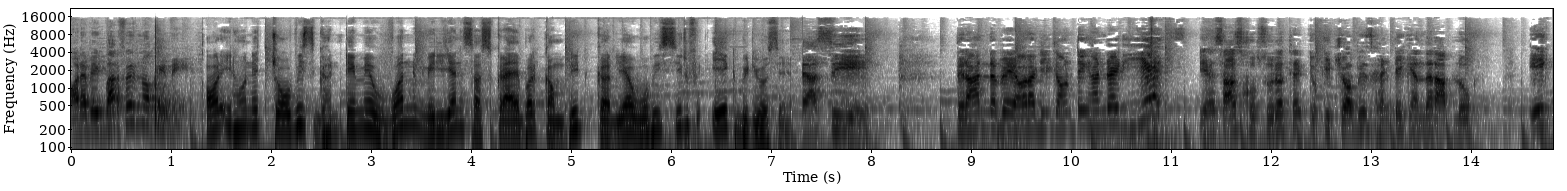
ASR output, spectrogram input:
और अब एक बार फिर नौकरी नहीं और इन्होंने 24 घंटे में 1 मिलियन सब्सक्राइबर कंप्लीट कर लिया वो भी सिर्फ़ एक वीडियो से। ऐसी तिरानबे और अगली काउंटिंग हंड्रेड ये यह एहसास खूबसूरत है क्योंकि 24 घंटे के अंदर आप लोग एक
